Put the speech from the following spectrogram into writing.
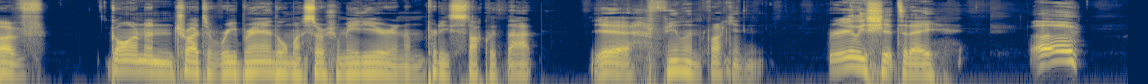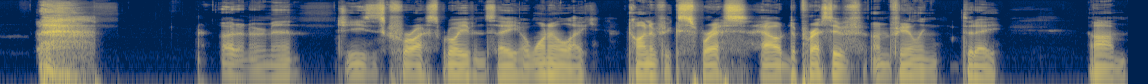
I've gone and tried to rebrand all my social media, and I'm pretty stuck with that. Yeah, feeling fucking really shit today. Uh, I don't know, man. Jesus Christ, what do I even say? I want to, like, kind of express how depressive I'm feeling today. Um,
